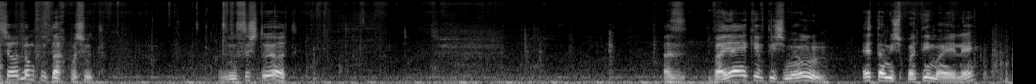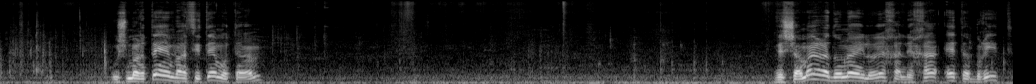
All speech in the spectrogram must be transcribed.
שעוד לא מפותח פשוט. אז הוא עושה שטויות. אז והיה עקב תשמעון את המשפטים האלה, ושמרתם ועשיתם אותם, ושמר אדוני אלוהיך לך את הברית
